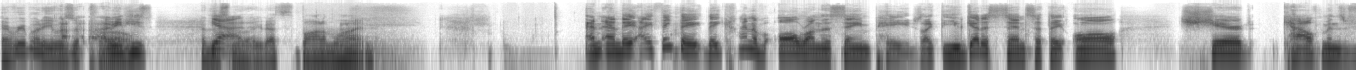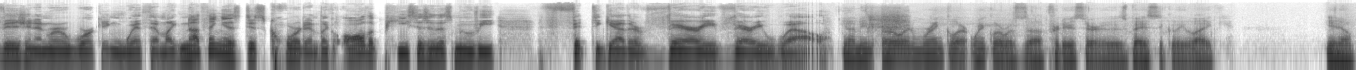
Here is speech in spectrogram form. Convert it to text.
Everybody was a pro. I mean, he's in this yeah. movie. That's bottom line. And and they I think they they kind of all were on the same page. Like you get a sense that they all shared Kaufman's vision and were working with him. Like nothing is discordant. Like all the pieces of this movie fit together very very well. Yeah, I mean, Irwin Winkler Winkler was the producer who's basically like, you know,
